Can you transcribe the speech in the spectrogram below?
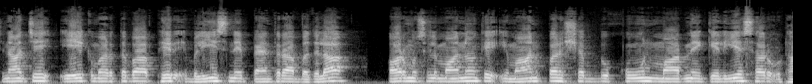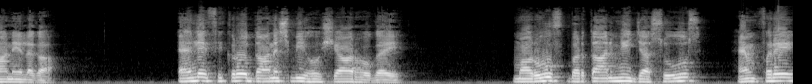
چنانچہ ایک مرتبہ پھر ابلیس نے پینترا بدلا اور مسلمانوں کے ایمان پر شب خون مارنے کے لیے سر اٹھانے لگا۔ اہل فکر و دانش بھی ہوشیار ہو گئے۔ معروف برطانوی جاسوس، ہیمفرے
